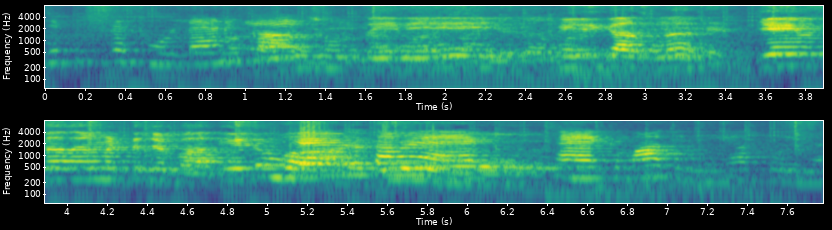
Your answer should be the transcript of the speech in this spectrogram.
ਜਾਣ ਤੋਂ ਹਜੇ ਪਿੱਛੇ ਸੁਣ ਕਾਹਨੂੰ ਲੈਣਗੇ ਸੁਣਦੇ ਨੇ। ਮੇਰੀ ਗੱਲ ਸੁਣ ਗੇਮ ਤਾਂ ਤਾਂ ਮਿੰਟ ਚ ਬਾਤੀ ਇਹ ਤੂੰ ਕਹਿਣ ਤਾਂ ਮੈਂ ਮੈਨੂੰ। ਐ ਕਮਾ ਦਿੰਨੀ ਆ ਕੋਈ ਨਾ।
